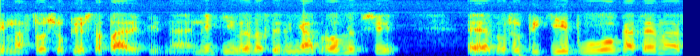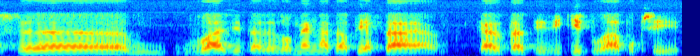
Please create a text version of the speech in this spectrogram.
είναι αυτός ο οποίος θα πάρει την ε, νίκη. Βέβαια αυτή είναι μια πρόβλεψη ε, προσωπική που ο καθένας ε, βάζει τα δεδομένα τα οποία αυτά κατά τη δική του άποψη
